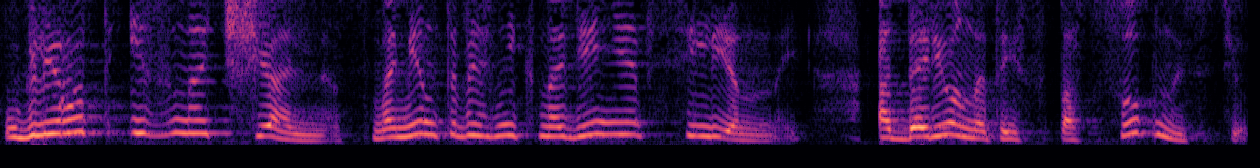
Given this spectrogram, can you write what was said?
Углерод изначально, с момента возникновения Вселенной, одарен этой способностью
